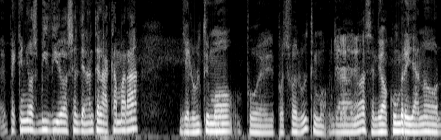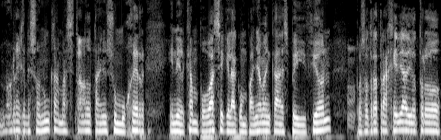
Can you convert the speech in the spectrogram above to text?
eh, pequeños vídeos, el delante de la cámara, y el último pues pues fue el último. Ya no ascendió a cumbre y ya no no regresó nunca más estando no. también su mujer en el campo base que la acompañaba en cada expedición. Pues otra tragedia de otro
